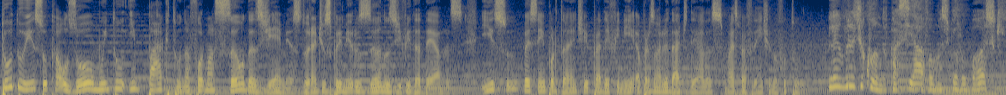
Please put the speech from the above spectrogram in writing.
Tudo isso causou muito impacto na formação das gêmeas durante os primeiros anos de vida delas. Isso vai ser importante para definir a personalidade delas mais para frente no futuro. Lembra de quando passeávamos pelo bosque,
